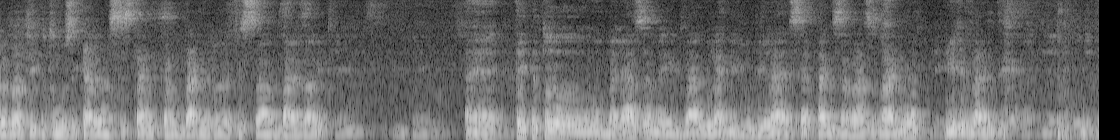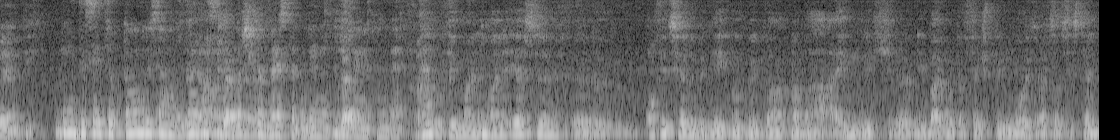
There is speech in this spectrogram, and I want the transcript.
работи като музикален асистент към Вагнеровия фестивал Байройт. Е, тъй като отбелязваме и два големи юбилея, все пак за вас Вагнер или Верди. Верди. На 10 октомври само да кажа, се Да. навършиха 200 години от рождението на äh, offizielle Begegnung mit Wagner war eigentlich äh, die Bayreuther Festspiele, wo ich als Assistent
